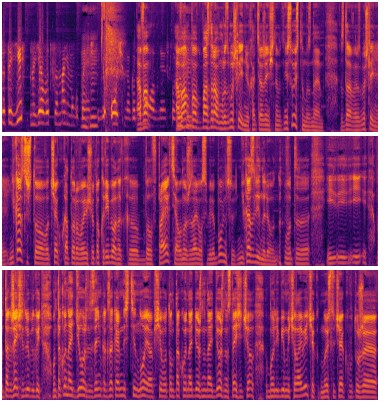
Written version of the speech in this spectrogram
Что-то есть, но я вот сама не могу понять. Что Я очень много А думала, меня сложно. А вам по, по здравому размышлению, хотя женщинам это не свойственно, мы знаем, здравое размышление, не кажется, что вот человек, у которого еще только ребенок э, был в проекте, а он уже завел себе любовницу, не козлина ли он? Вот, э, и, и- и- вот так женщины любят говорить, он такой надежный, за ним как за каменной стеной, а вообще вот он такой надежный, надежный, настоящий чел- мой любимый человечек. Но если человек вот уже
